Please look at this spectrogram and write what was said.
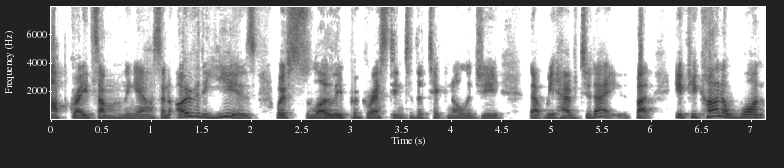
upgrade something else. And over the years, we've slowly progressed into the technology that we have today. But if you kind of want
